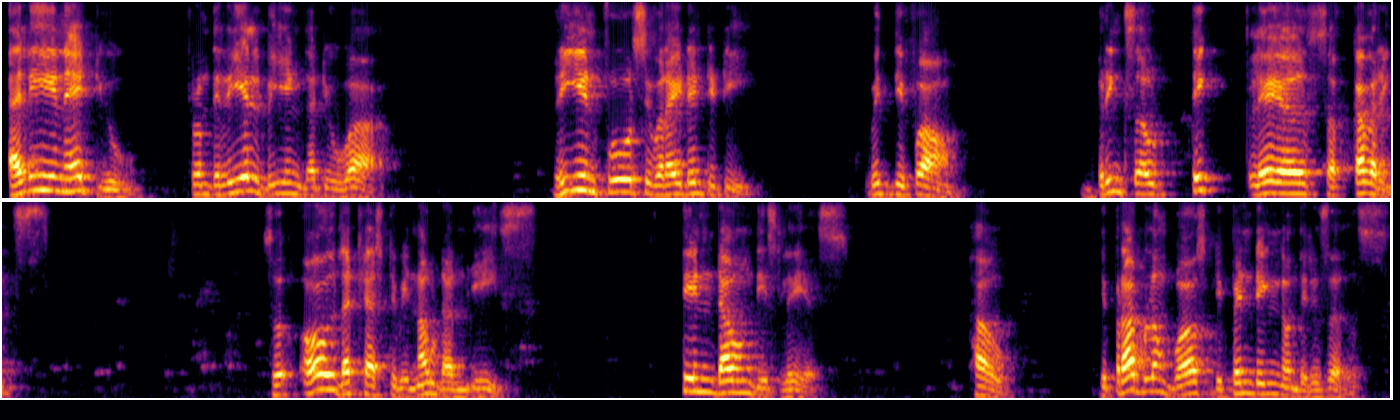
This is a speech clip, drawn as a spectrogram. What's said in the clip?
alienate you from the real being that you are reinforce your identity with the form, brings out thick layers of coverings. So all that has to be now done is thin down these layers. How? The problem was depending on the results.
